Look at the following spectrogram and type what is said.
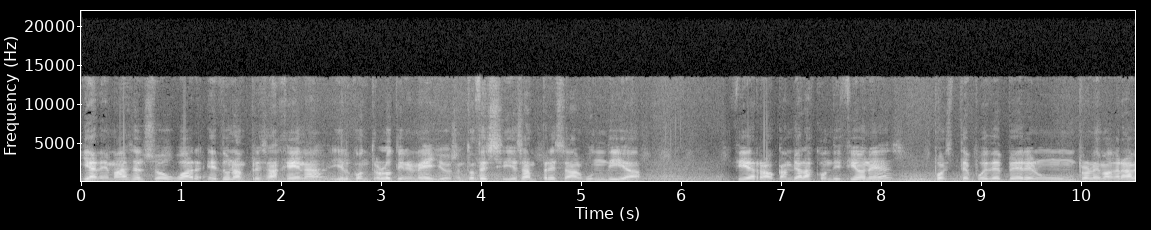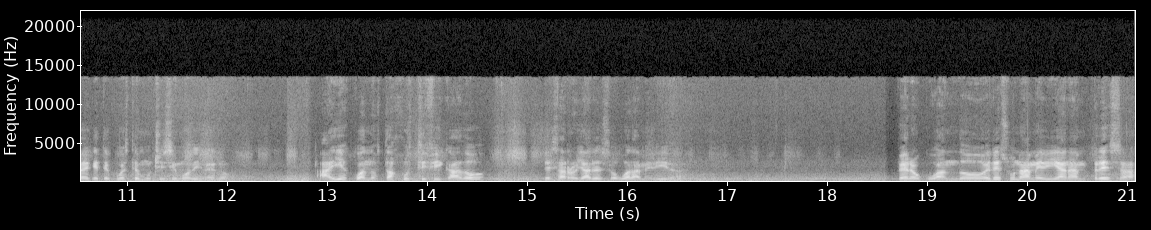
y además el software es de una empresa ajena y el control lo tienen ellos. Entonces si esa empresa algún día cierra o cambia las condiciones, pues te puedes ver en un problema grave que te cueste muchísimo dinero. Ahí es cuando está justificado desarrollar el software a medida. Pero cuando eres una mediana empresa,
